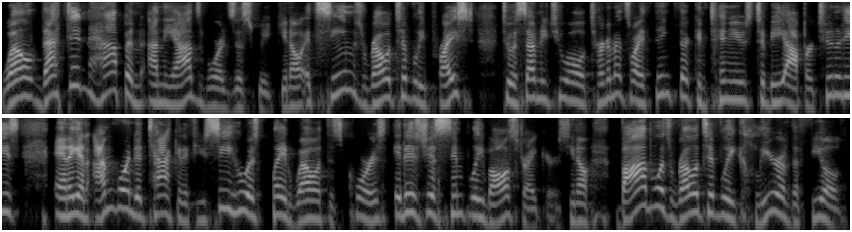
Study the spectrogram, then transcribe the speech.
Well that didn't happen on the odds boards this week. You know it seems relatively priced to a 72 hole tournament so i think there continues to be opportunities. And again i'm going to attack it. If you see who has played well at this course it is just simply ball strikers. You know bob was relatively clear of the field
